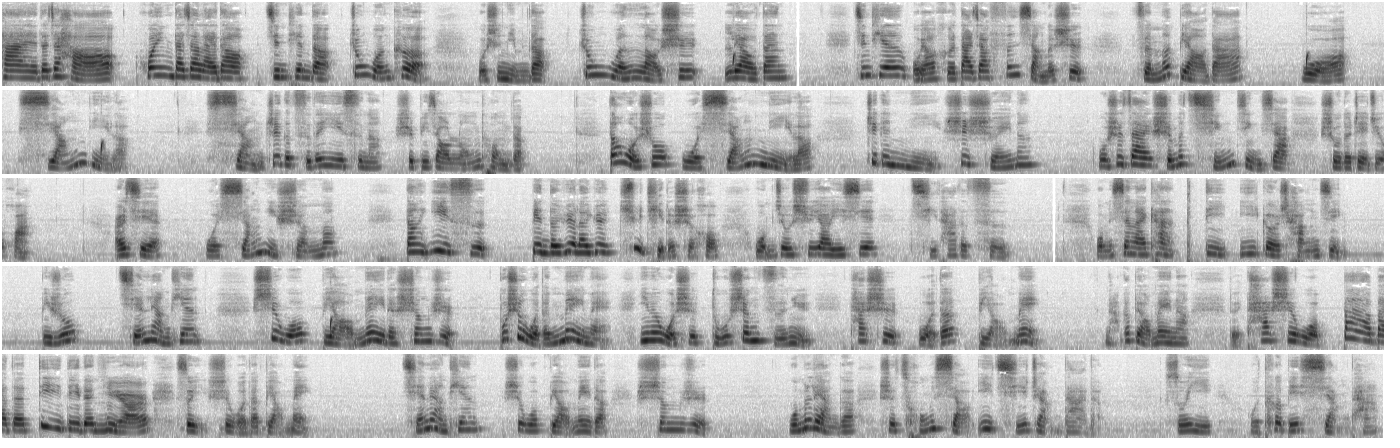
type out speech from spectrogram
嗨，大家好，欢迎大家来到今天的中文课，我是你们的中文老师廖丹。今天我要和大家分享的是怎么表达“我想你了”。想这个词的意思呢是比较笼统的。当我说我想你了，这个你是谁呢？我是在什么情景下说的这句话？而且。我想你什么？当意思变得越来越具体的时候，我们就需要一些其他的词。我们先来看第一个场景，比如前两天是我表妹的生日，不是我的妹妹，因为我是独生子女，她是我的表妹。哪个表妹呢？对，她是我爸爸的弟弟的女儿，所以是我的表妹。前两天是我表妹的生日，我们两个是从小一起长大的，所以我特别想她。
